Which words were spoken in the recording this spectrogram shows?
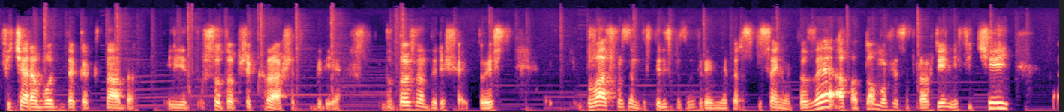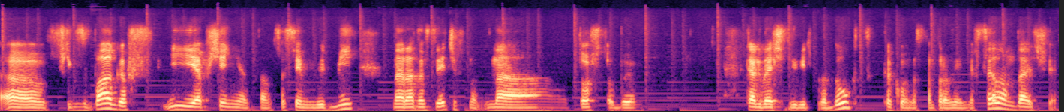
фича работает так, как надо, или что-то вообще крашит в игре. Это тоже надо решать. То есть 20%-30% времени это расписание ТЗ, а потом уже сопровождение фичей, э, фикс багов и общение там со всеми людьми на разных встречах на, на то, чтобы как дальше двигать продукт, какое у нас направление в целом дальше,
